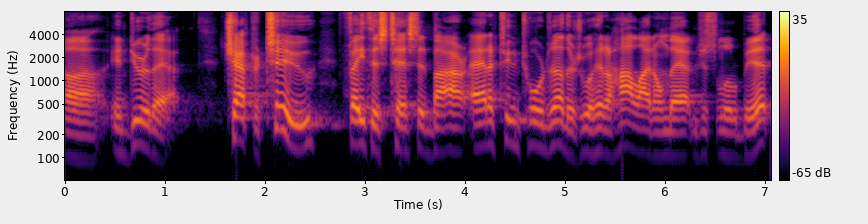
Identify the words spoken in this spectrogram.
uh, endure that. Chapter 2 faith is tested by our attitude towards others. We'll hit a highlight on that in just a little bit.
